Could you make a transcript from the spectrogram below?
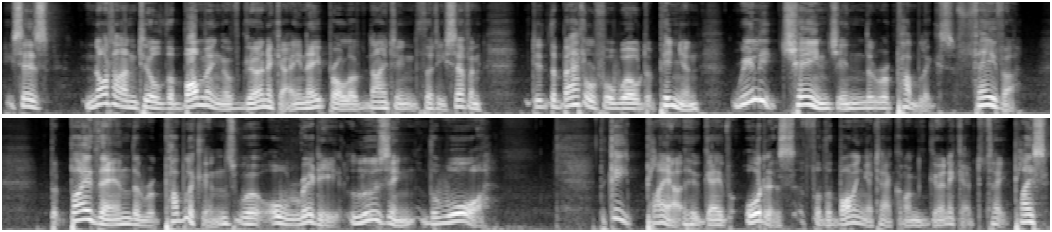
He says, Not until the bombing of Guernica in April of 1937 did the battle for world opinion really change in the Republic's favour. But by then, the Republicans were already losing the war. The key player who gave orders for the bombing attack on Guernica to take place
